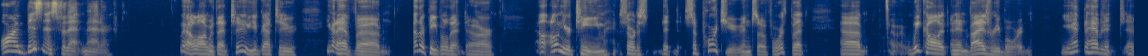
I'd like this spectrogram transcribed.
or a business for that matter. Well, along with that too, you've got to you got to have uh, other people that are on your team, sort of that support you and so forth. But uh, we call it an advisory board. You have to have it. Uh,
